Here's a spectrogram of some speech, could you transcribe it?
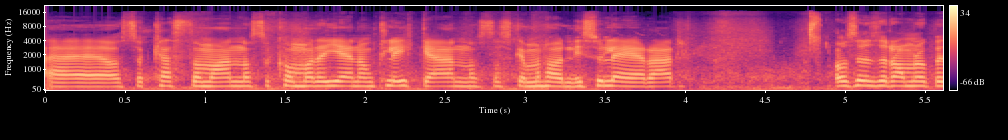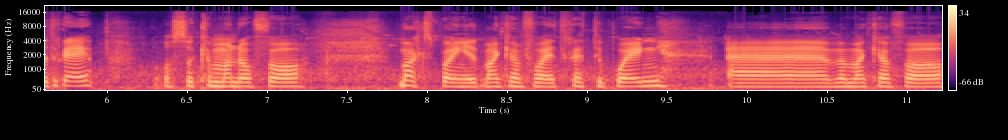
Eh, och så kastar man och så kommer det genom klykan och så ska man ha den isolerad. Och sen så drar man upp ett rep och så kan man då få maxpoänget man kan få är 30 poäng. Eh, men man kan få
